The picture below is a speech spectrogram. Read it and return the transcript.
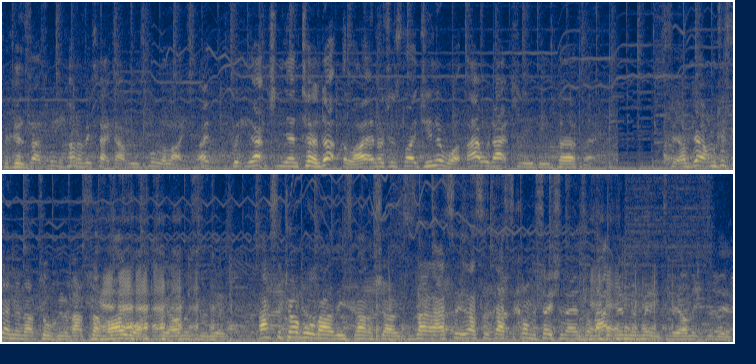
Because that's what you kind of expect out of these smaller lights, right? But you actually then turned up the light, and I was just like, do you know what? That would actually be perfect. I'm just ending up talking about stuff I want, to be honest with you. That's the trouble about these kind of shows. Is that that's, the, that's, the, that's the conversation that ends up happening with me, to be honest with you.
